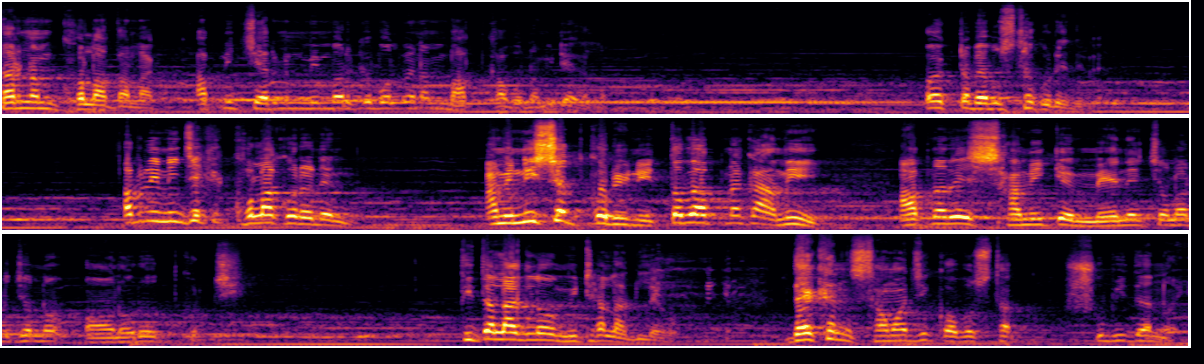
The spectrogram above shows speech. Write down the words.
তার নাম খোলা তালাক। আপনি চেয়ারম্যান মেম্বারকে বলবেন, আমি ভাত খাব না, মিটে গেলাম। ও একটা ব্যবস্থা করে দেবেন। আপনি নিজেকে খোলা করে নেন আমি নিষেধ করিনি, তবে আপনাকে আমি আপনার এই স্বামীকে মেনে চলার জন্য অনুরোধ করছি। তিতা লাগলেও মিঠা লাগলেও। দেখেন, সামাজিক অবস্থা সুবিধা নয়।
